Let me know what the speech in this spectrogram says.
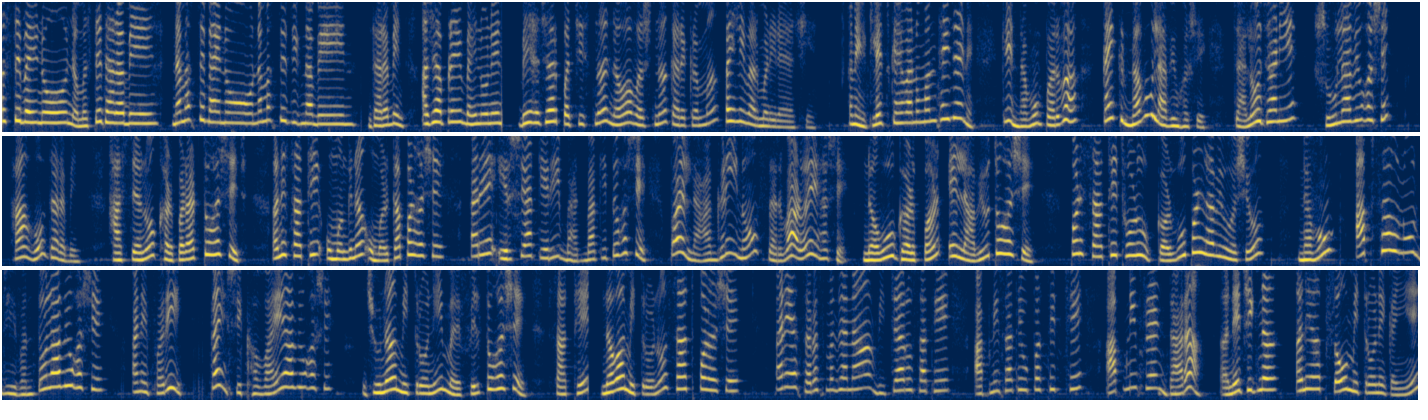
નમસ્તે બહેનો નમસ્તે ધારાબેન. નમસ્તે બહેનો નમસ્તે જિજ્ઞાબેન. ધારાબેન આજે આપણે બહેનોને બે હજાર પચીસના નવા વર્ષના કાર્યક્રમમાં પહેલીવાર મળી રહ્યા છીએ. અને એટલે જ કહેવાનું મન થઈ જાય ને કે નવું પર્વ કંઈક નવું લાવ્યું હશે. ચાલો જાણીએ શું લાવ્યું હશે? હા હો ધારાબેન. હાસ્યનો ખડપડાટ તો હશે જ અને સાથે ઉમંગના ઉમળકા પણ હશે. અરે ઈર્ષ્યા કેરી બાદબાકી તો હશે પણ લાગણીનો સરવાળો એ હશે. નવું ઘડપણ એ લાવ્યું તો હશે પણ સાથે થોડું કડવું પણ લાવ્યું હશે હો. નવું આપ સૌનું જીવન તો લાવ્યું હશે અને ફરી કંઈ શીખવાએ આવ્યું હશે. જૂના મિત્રોની મહેફિલ તો હશે સાથે નવા મિત્રોનો સાથ પણ હશે. અને આ સરસ મજાના વિચારો સાથે આપની સાથે ઉપસ્થિત છે આપની ફ્રેન્ડ ધારા. અને જિજ્ઞા. અને આપ સૌ મિત્રોને કહીએ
